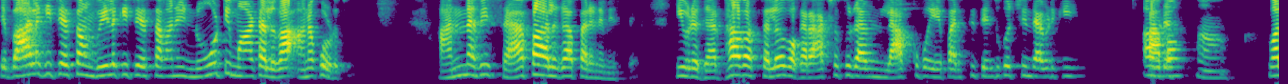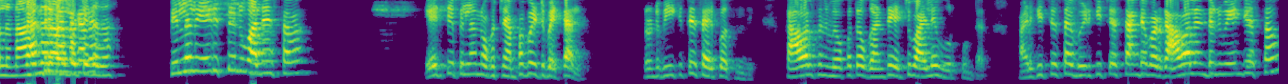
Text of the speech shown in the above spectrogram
వాళ్ళకి చేస్తాం వీళ్ళకి చేస్తామని నోటి మాటలుగా అనకూడదు. అన్నవి శాపాలుగా పరిణమిస్తాయి. ఈవిడ గర్భావస్థలో ఒక రాక్షసుడు ఆవిడని లాక్కుపోయే పరిస్థితి ఎందుకు వచ్చింది ఆవిడకి. వాళ్ళ నాన్నగారు పిల్లలు ఏడిస్తే నువ్వు అనేస్తావా ఏడ్చే పిల్లని ఒక చెంప పెట్టి పెట్టాలి. రెండు బీకితే సరిపోతుంది. కావాల్సిన విప్పతో ఒక గంట ఏడ్చి వాళ్ళే ఊరుకుంటారు. వాడికి ఇచ్చేస్తా వీడికి ఇచ్చేస్తా అంటే వాడు కావాలంటే నువ్వేం చేస్తావు.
